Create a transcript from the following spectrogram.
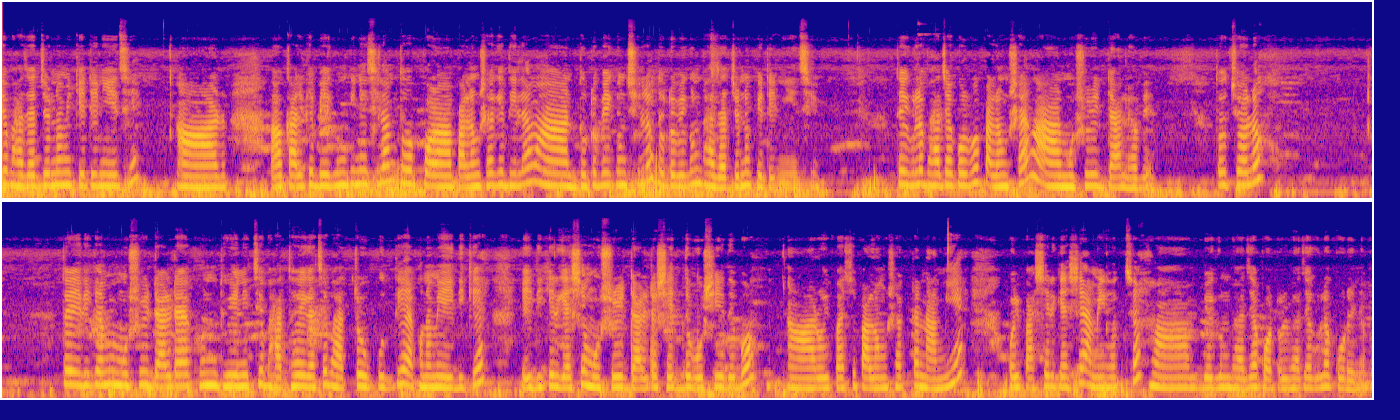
যে ভাজার জন্য আমি কেটে নিয়েছি। আর কালকে বেগুন কিনেছিলাম, তো পালং শাকে দিলাম, আর দুটো বেগুন ছিল, দুটো বেগুন ভাজার জন্য কেটে নিয়েছি। তো এগুলো ভাজা করব, পালং শাক আর মুসুরির ডাল হবে। তো চলো, তো এইদিকে আমি মুসুরির ডালটা এখন ধুয়ে নিচ্ছি, ভাত হয়ে গেছে, ভাতটা উপর দিয়ে এখন আমি এইদিকে এই দিকের গ্যাসে মুসুরির ডালটা সেদ্ধ বসিয়ে দেব। আর ওই পাশে পালং শাকটা নামিয়ে ওই পাশের গ্যাসে আমি হচ্ছে বেগুন ভাজা, পটল ভাজাগুলো করে নেব।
